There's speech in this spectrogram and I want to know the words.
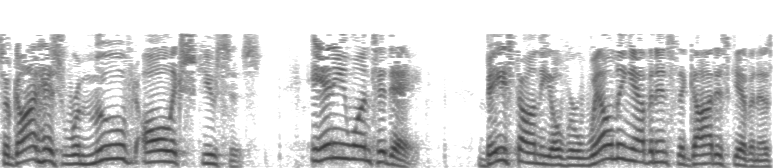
So God has removed all excuses. Anyone today, based on the overwhelming evidence that God has given us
